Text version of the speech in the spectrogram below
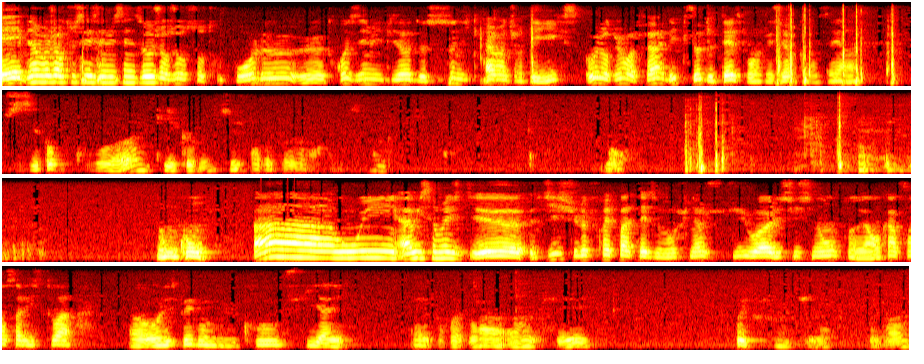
Et bien bonjour à tous les amis Senzo, aujourd'hui on se retrouve pour le, troisième épisode de Sonic Adventure DX. Aujourd'hui on va faire l'épisode de test, bon j'ai déjà commencé, hein. je sais pas pourquoi, qui est commencé, je m'en pas Bon. Donc on... Ah oui, ah oui c'est vrai, je, euh, je dis je le ferai pas test, au final je dis ouais sinon n'y a aucun sens à l'histoire. Alors, on espère donc du coup, je suis allé. Pourquoi pas, on le fait. Oui, c'est bon, c'est grave.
